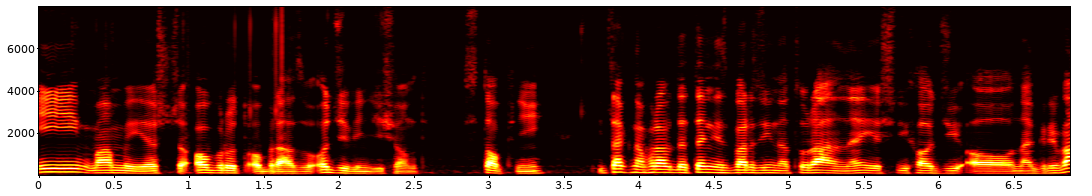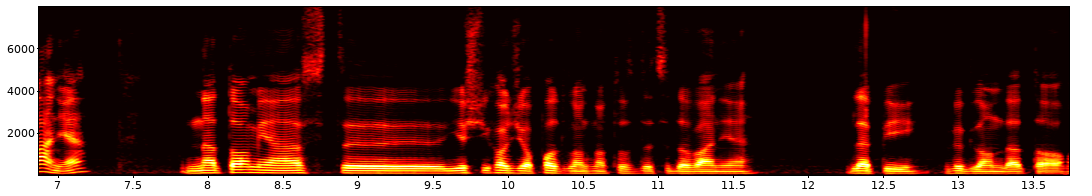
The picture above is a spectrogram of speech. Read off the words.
I mamy jeszcze obrót obrazu o 90 stopni. I tak naprawdę ten jest bardziej naturalny, jeśli chodzi o nagrywanie. Natomiast y, jeśli chodzi o podgląd, no to zdecydowanie lepiej wygląda to,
